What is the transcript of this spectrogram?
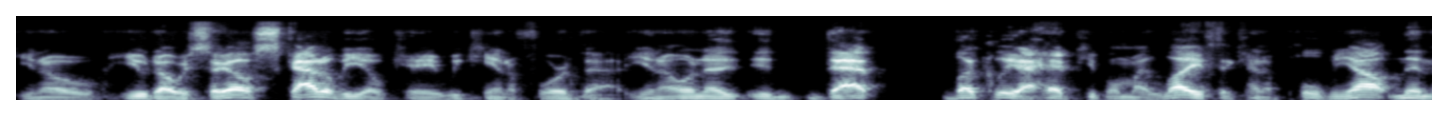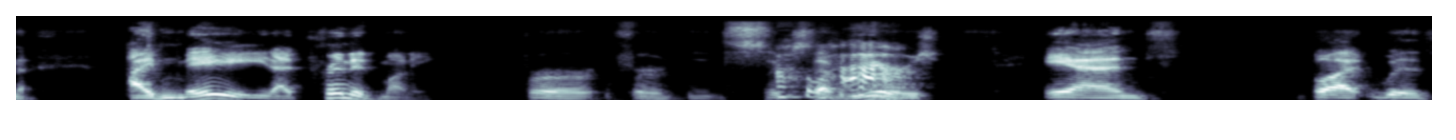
you know, he would always say, "Oh, Scott will be okay. We can't afford that," you know. And I, it, that, luckily, I had people in my life that kind of pulled me out. And then I made, I printed money for for six, oh, seven wow. years, and but with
